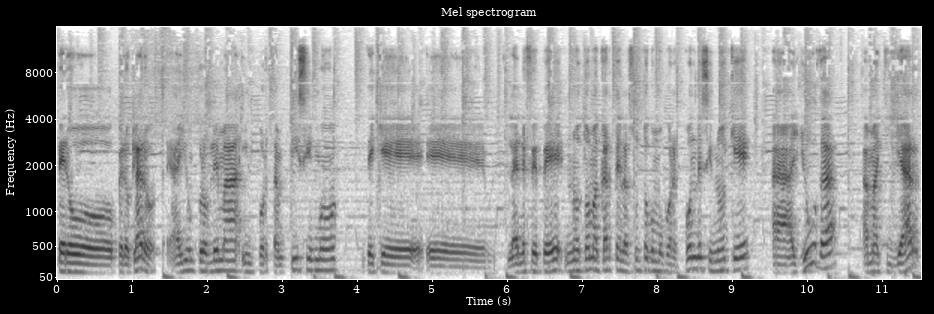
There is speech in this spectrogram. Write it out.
pero, pero claro, hay un problema importantísimo de que la NFP no toma carta en el asunto como corresponde, sino que ayuda a maquillar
